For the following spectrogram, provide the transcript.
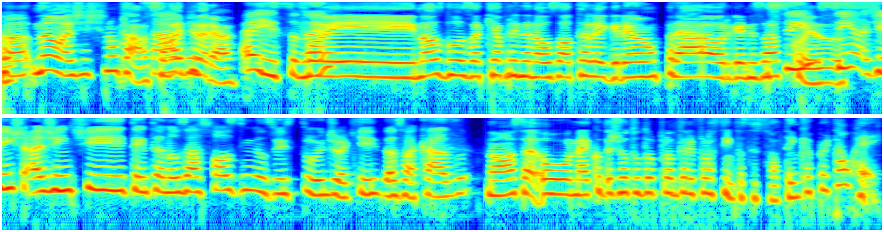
Aham. Não, a gente não tá, só vai sabe? piorar. É isso, né? Foi nós duas aqui aprendendo a usar o Telegram pra organizar as sim, coisas. sim, a gente, a gente tentando usar sozinhos o estúdio aqui da sua casa. Nossa, o Neco deixou tudo pronto. Ele falou assim: você só tem que apertar o REC.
